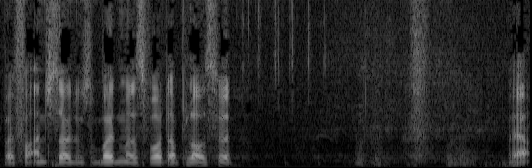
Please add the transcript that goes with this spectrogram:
bei Veranstaltungen, sobald man das Wort Applaus hört. Ja.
